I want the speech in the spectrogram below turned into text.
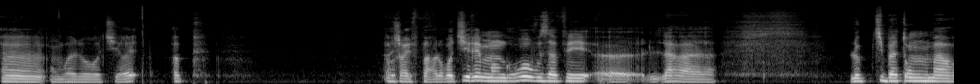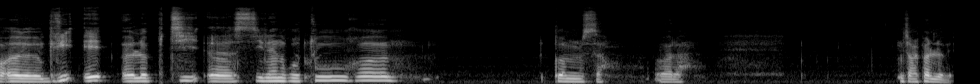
un, on va le retirer, hop, ah, j'arrive pas à le retirer, mais en gros vous avez euh, la, le petit bâton euh, gris et euh, le petit cylindre autour, comme ça, voilà. J'arrive pas à le lever.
